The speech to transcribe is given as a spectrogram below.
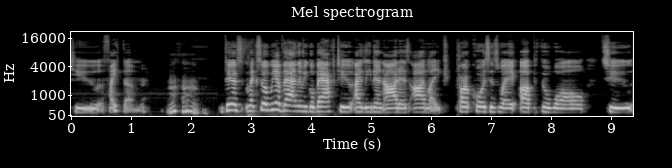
to fight them. Mm-hmm. There's like so we have that, and then we go back to Aelita and Odd as Odd like parkours his way up the wall to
